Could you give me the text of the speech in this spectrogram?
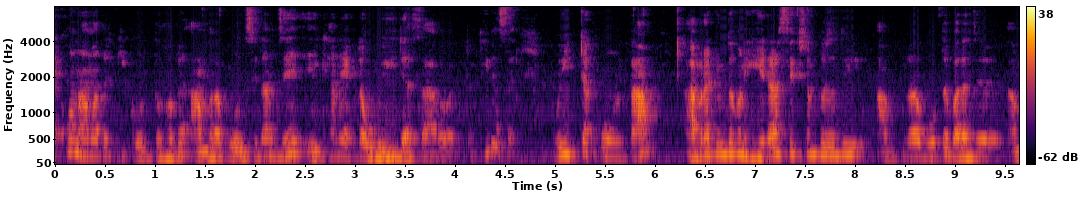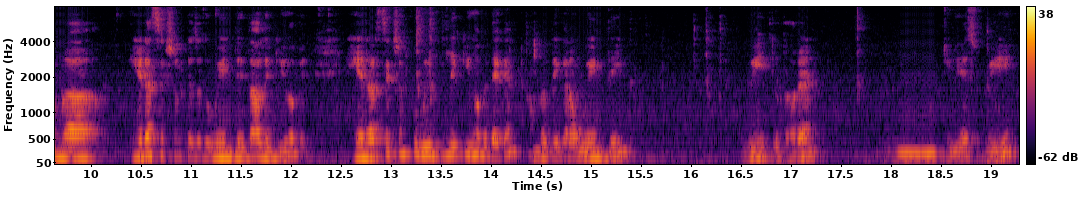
এখন আমাদের কি করতে হবে? আমরা বলছিলাম যে এইখানে একটা উইড আছে আরও একটা, ঠিক আছে? উইডটা কোনটা? আমরা কিন্তু এখন হেডার সেকশনকে যদি আপনারা বলতে পারেন যে আমরা হেডার সেকশনকে যদি উইড দিই, তাহলে কি হবে? হেডার সেকশনকে উইড দিলে কি হবে দেখেন? আমরা যদি এখানে উইড দিই উইড ধরেন টিএস উইড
